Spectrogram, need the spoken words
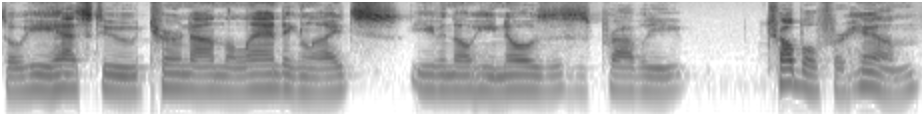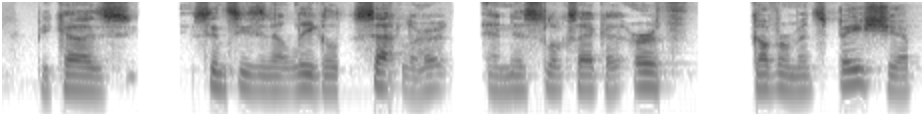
So he has to turn on the landing lights, even though he knows this is probably trouble for him, because since he's an illegal settler and this looks like an Earth government spaceship,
